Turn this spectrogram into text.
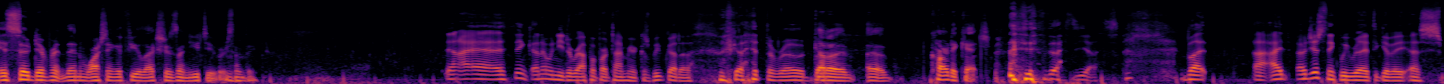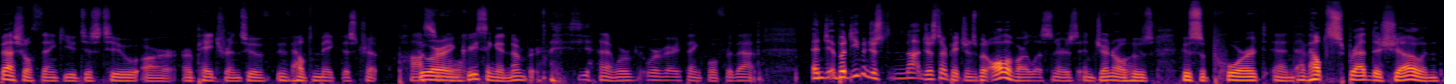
is so different than watching a few lectures on YouTube or Mhm. something. And I, I think I know we need to wrap up our time here because we've got to we've got to hit the road. Got a, a car to catch. Yes, but uh, I I just think we really have to give a, a special thank you just to our, our patrons who have who've helped make this trip possible. Who are increasing in number. yeah, we're we're very thankful for that. And j- but even just not just our patrons, but all of our listeners in general, who's who support and have helped spread the show and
